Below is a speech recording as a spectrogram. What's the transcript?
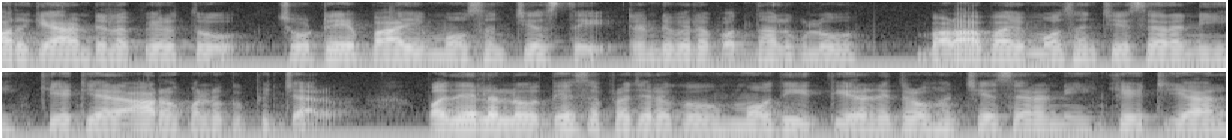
ఆరు గ్యారంటీల పేరుతో చోటే బాయ్ మోసం చేస్తే రెండు వేల పద్నాలుగులో బడాబాయ్ మోసం చేశారని కేటీఆర్ ఆరోపణలు గుప్పించారు. పదేళ్ళలో దేశ ప్రజలకు మోదీ తీరని ద్రోహం చేశారని కేటీఆర్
